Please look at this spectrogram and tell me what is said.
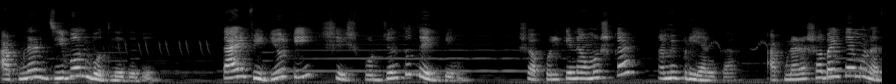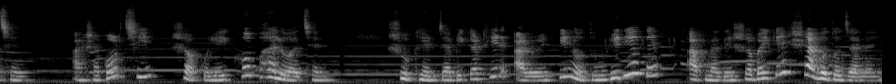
আপনার জীবন বদলে দেবে। তাই ভিডিওটি শেষ পর্যন্ত দেখবেন। সকলকে নমস্কার, আমি প্রিয়াঙ্কা। আপনারা সবাই কেমন আছেন? আশা করছি সকলেই খুব ভালো আছেন। সুখের চাবিকাঠির আরও একটি নতুন ভিডিওতে আপনাদের সবাইকে স্বাগত জানাই।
